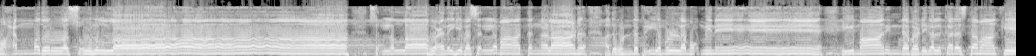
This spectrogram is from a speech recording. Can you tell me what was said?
മുഹമ്മദുർ റസൂലുള്ളാഹ് സല്ലല്ലാഹു അലൈഹി വസല്ലമ അതുകൊണ്ട് പ്രിയമുള്ള മുഅ്മിനേ ഈമാനിന്റെ വടികൾ കരസ്ഥമാക്കി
